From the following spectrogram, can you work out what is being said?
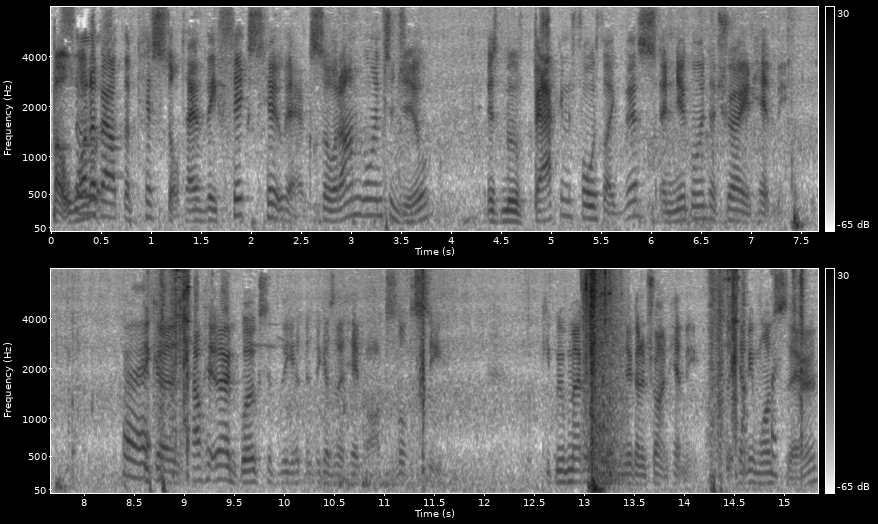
But what about the pistol? Have they fixed hit? So what I'm going to do is move back and forth like this, and you're going to try and hit me. Alright. Because how hit lag works is because of the hitbox. Let's see. Keep moving back and forth, and you're going to try and hit me. So hit me once there.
